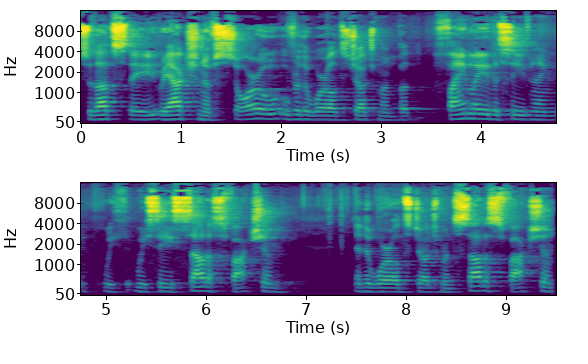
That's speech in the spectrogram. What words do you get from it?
So that's the reaction of sorrow over the world's judgment. But finally, this evening, we, we see satisfaction in the world's judgment, satisfaction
